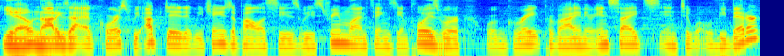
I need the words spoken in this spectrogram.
you know, not exactly, of course, we updated it, we changed the policies, we streamlined things. The employees were, were great providing their insights into what would be better.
